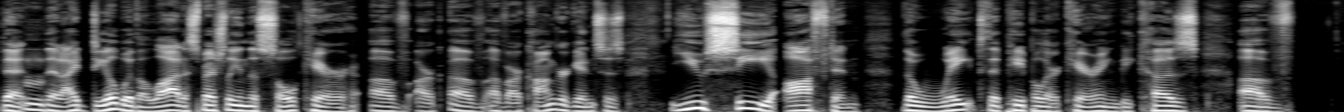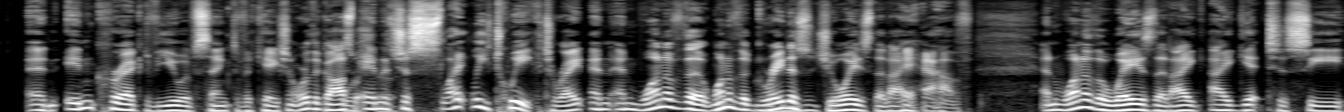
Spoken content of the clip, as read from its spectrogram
that mm. that I deal with a lot, especially in the soul care of our of of our congregants is you see often the weight that people are carrying because of an incorrect view of sanctification or the gospel and it's just slightly tweaked right? And and one of the one of the mm-hmm. greatest joys that i have and one of the ways that i i get to see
